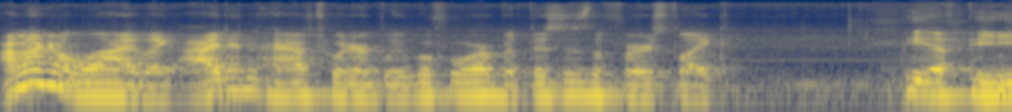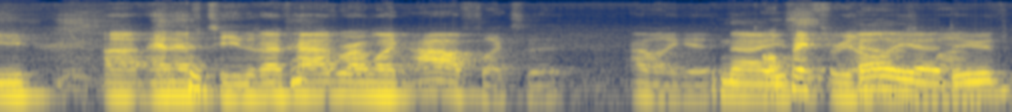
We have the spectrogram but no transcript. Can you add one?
I'm not gonna lie, like I didn't have Twitter Blue before, but this is the first like PFP uh, NFT that I've had where I'm like, ah, I'll flex it. I like it. Nice. I'll pay three Hell yeah, dude.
